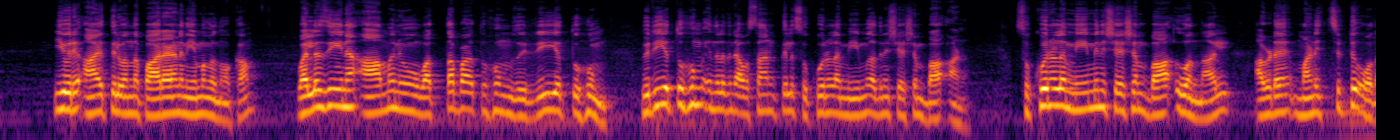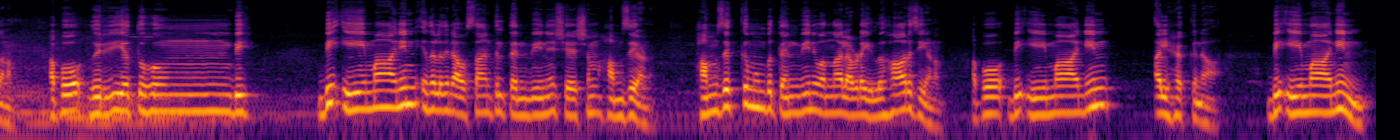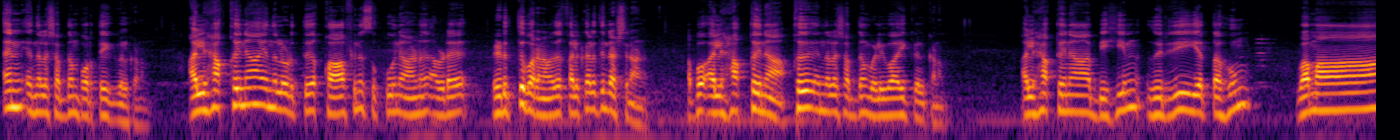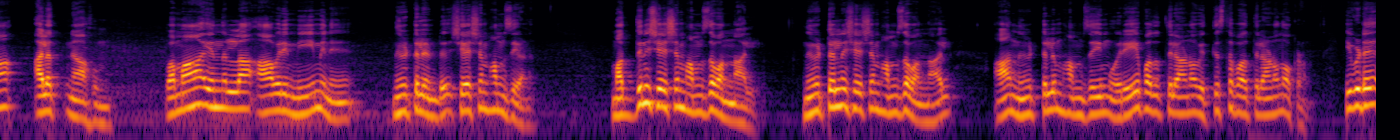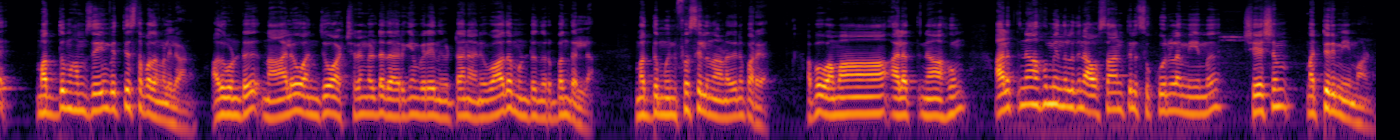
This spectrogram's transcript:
ഈ ഒരു ആയത്തിൽ വന്ന പാരായണ നിയമങ്ങൾ നോക്കാം. വലസീന ആമനു വത്തബത്തുഹും ദുരീയത്തുഹും ദുരീയത്തുഹും എന്നുള്ളതിന്റെ അവസാനത്തിൽ സുക്കൂനുള്ള മീം അതിനുശേഷം ബ ആണ്. സുക്കൂനുള്ള മീമിന് ശേഷം ബ വന്നാൽ അവിടെ മണിച്ചിട്ട് ഓതണം. അപ്പോൾ ദുരിയത്തുഹും ബി. ബി ഈമാനിൻ എന്നുള്ളതിന്റെ അവസാനത്തിൽ തെൻവീന് ശേഷം ഹംസയാണ്. ഹംസയ്ക്ക് മുമ്പ് തെൻവീന് വന്നാൽ അവിടെ ഇൽഹാർ ചെയ്യണം. അപ്പോൾ ബി ഈമാനിൻ അൽഹക്ന ബി ഈമാനിൻ എൻ എന്നുള്ള ശബ്ദം പുറത്തേക്ക് കേൾക്കണം. അൽഹഖ്ന എന്നുള്ളിടത്ത് ഖാഫിന് സുക്കൂനാണ് അവിടെ എടുത്തു പറയണം. അത് കൽക്കാലത്തിന്റെ അക്ഷരമാണ് അപ്പോൾ അൽഹഖ്ന ഖ് എന്നുള്ള ശബ്ദം വെളിവായി കേൾക്കണം. അൽഹഖ്ന ബിഹിം ദുരീയത്തഹും വമാ അലത്നാഹും വമാ എന്നുള്ള ആ ഒരു മീമിന് നീട്ടലുണ്ട് ശേഷം ഹംസയാണ്. മദ്ദിന് ശേഷം ഹംസ വന്നാൽ നീട്ടലിന് ശേഷം ഹംസ വന്നാൽ ആ നീട്ടലും ഹംസയും ഒരേ പദത്തിലാണോ വ്യത്യസ്ത പദത്തിലാണോ നോക്കണം. ഇവിടെ മദ്ദും ഹംസയും വ്യത്യസ്ത പദങ്ങളിലാണ്. അതുകൊണ്ട് നാലോ അഞ്ചോ അക്ഷരങ്ങളുടെ ദൈർഘ്യം വരെ നീട്ടാൻ അനുവാദമുണ്ട് നിർബന്ധമല്ല. മദ് മുൻഫസിൽ എന്നാണ് അതിന് പറയാം. അപ്പോൾ വമാ അലത്നാഹും അലത്നാഹും എന്നുള്ളതിന്റെ അവസാനത്തിൽ സുക്കൂനുള്ള മീമ് ശേഷം മറ്റൊരു മീമാണ്.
